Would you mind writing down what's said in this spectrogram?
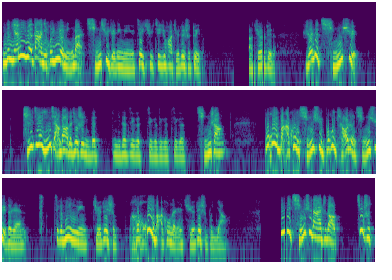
你的年龄越大，你会越明白情绪决定命运这句这句话绝对是对的啊，绝对对的。人的情绪直接影响到的就是你的你的这个这个这个这个情商，不会把控情绪，不会调整情绪的人，这个命运绝对是和会把控的人绝对是不一样因为情绪大家知道就是。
